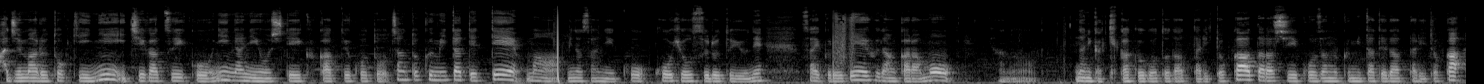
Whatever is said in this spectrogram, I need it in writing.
始まる時に1月以降に何をしていくかっていうことをちゃんと組み立てて、まあ、皆さんにこう公表するというねサイクルで普段からもあの何か企画ごとだったりとか新しい講座の組み立てだったりとか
